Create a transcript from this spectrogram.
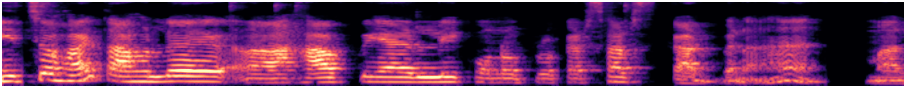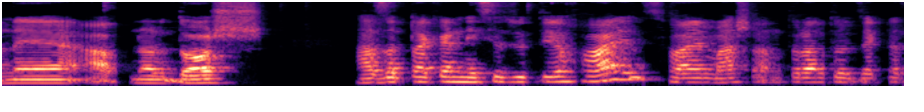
নিচে হয়, তাহলে হাফ ইয়ারলি কোনো প্রকার চার্জ কাটবে না হ্যাঁ? মানে আপনার দশ হাজার টাকার নিচে যদি হয়, ছয় মাস অন্তর অন্তর যে একটা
